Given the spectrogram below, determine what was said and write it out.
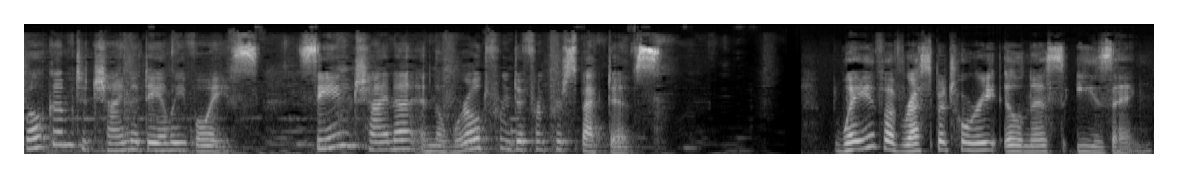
Welcome to China Daily Voice, seeing China and the world from different perspectives. Wave of respiratory illness easing.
